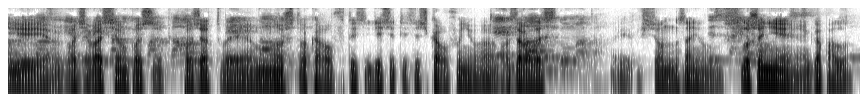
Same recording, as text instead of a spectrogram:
И в Раджавасе ему пожертвовали множество коров, 10 тысяч коров у него образовалось. И все он занял в служении Гапалу.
